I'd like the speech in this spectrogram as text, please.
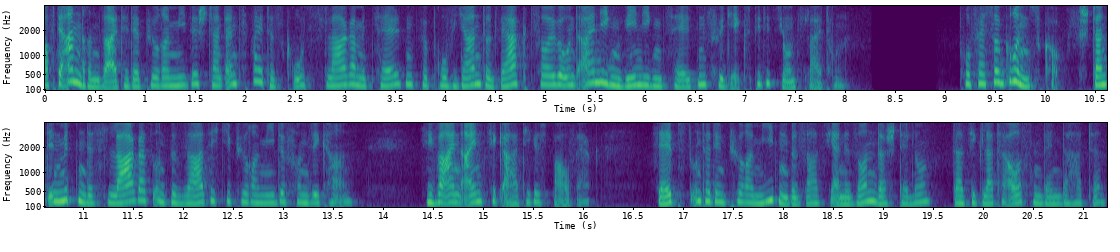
Auf der anderen Seite der Pyramide stand ein zweites großes Lager mit Zelten für Proviant und Werkzeuge und einigen wenigen Zelten für die Expeditionsleitung. Professor Grünskopf stand inmitten des Lagers und besah sich die Pyramide von Sekan. Sie war ein einzigartiges Bauwerk. Selbst unter den Pyramiden besaß sie eine Sonderstellung, da sie glatte Außenwände hatte.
